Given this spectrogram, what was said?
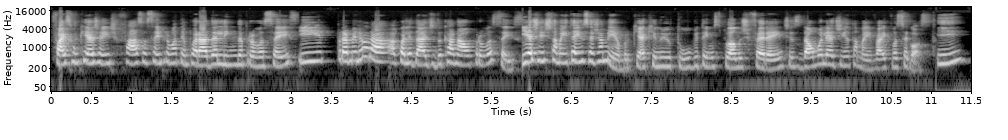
faz com que a gente faça sempre uma temporada linda para vocês e para melhorar a qualidade do canal para vocês. E a gente também tem o Seja Membro, que é aqui no YouTube tem os planos diferentes. Dá uma olhadinha também, vai que você gosta. E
